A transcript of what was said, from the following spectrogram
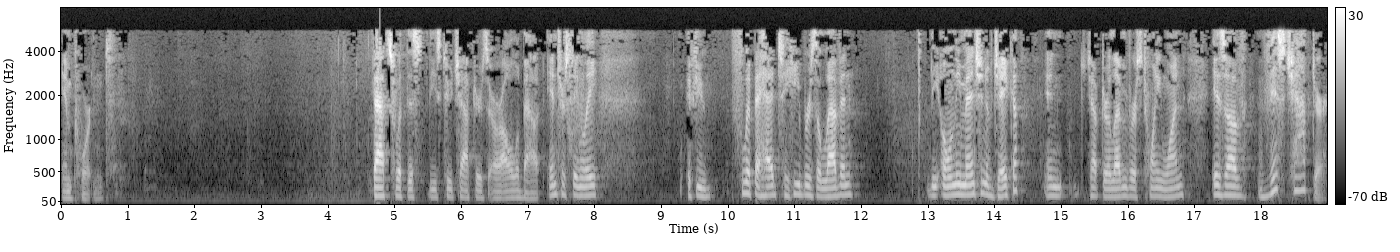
important. That's what this, these two chapters are all about. Interestingly, if you flip ahead to Hebrews 11, the only mention of Jacob in chapter 11, verse 21, is of this chapter.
